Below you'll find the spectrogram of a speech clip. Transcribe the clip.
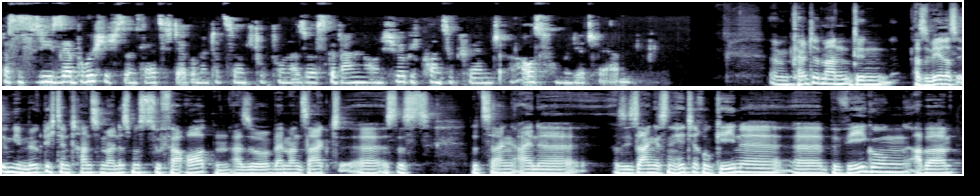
dass es sie sehr brüchig sind, letztlich die Argumentationsstrukturen, also dass Gedanken auch nicht wirklich konsequent äh, ausformuliert werden. Ähm, könnte man den, also wäre es irgendwie möglich, den Transhumanismus zu verorten? Also wenn man sagt, äh, es ist sozusagen eine, also Sie sagen, es ist eine heterogene äh, Bewegung, aber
